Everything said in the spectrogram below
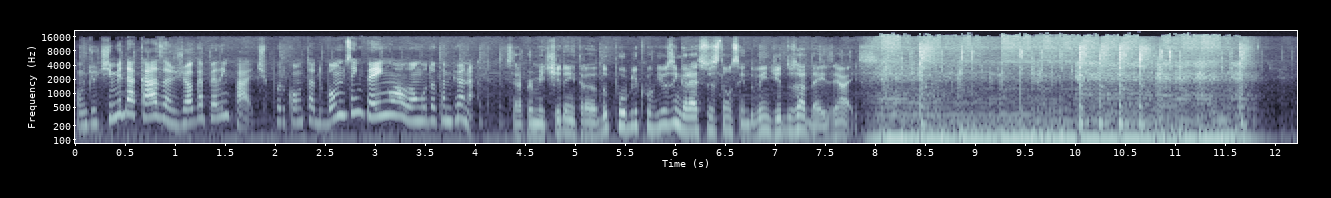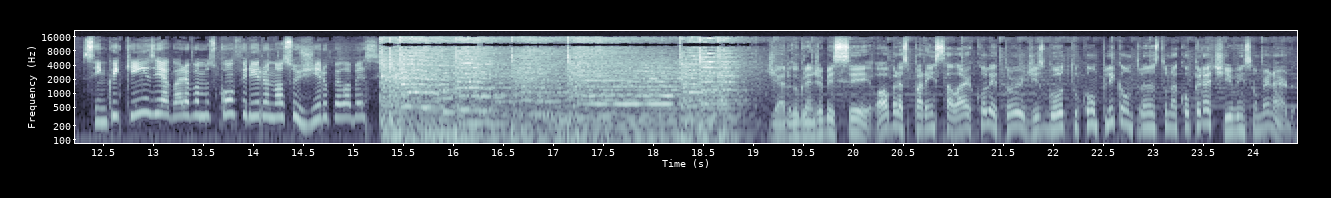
onde o time da casa joga pelo empate, por conta do bom desempenho ao longo do campeonato. Será permitida a entrada do público e os ingressos estão sendo vendidos a 10 reais. 5 e 15 e agora vamos conferir o nosso giro pelo ABC. Diário do Grande ABC. Obras para instalar coletor de esgoto complicam o trânsito na cooperativa em São Bernardo.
